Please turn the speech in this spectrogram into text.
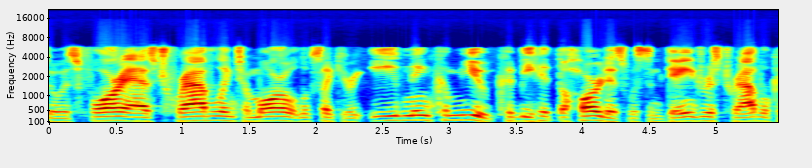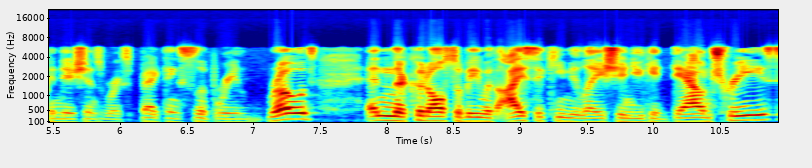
So as far as traveling tomorrow, it looks like your evening commute could be hit the hardest with some dangerous travel conditions. We're expecting slippery roads, and there could also be with ice accumulation, you get down trees,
